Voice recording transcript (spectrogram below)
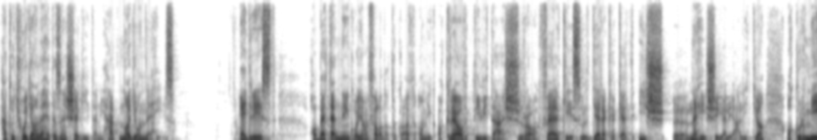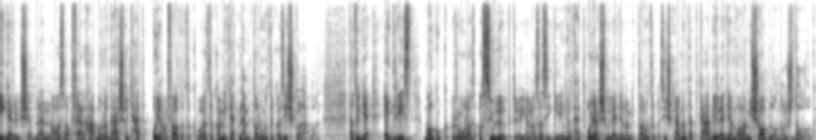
Hát, hogy hogyan lehet ezen segíteni? Hát nagyon nehéz. Egyrészt ha betennénk olyan feladatokat, amik a kreativitásra felkészült gyerekeket is nehézség elé állítja, akkor még erősebb lenne az a felháborodás, hogy hát olyan feladatok voltak, amiket nem tanultak az iskolában. Tehát ugye egyrészt magukról a, a szülőktől jön az az igény, hogy hát olyasmi legyen, amit tanultak az iskolában, tehát kb. legyen valami sablonos dolog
